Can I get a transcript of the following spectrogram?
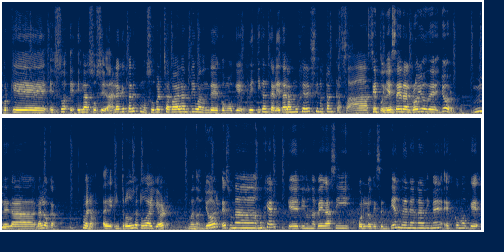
Porque eso, eh, la sociedad en la que están es como súper chapada a la antigua, donde como que critican caleta a las mujeres si no están casadas. Sí, pues y ese era el rollo de Yor, Mm. de la, la loca. Bueno, eh, introduce todo a Yor. Bueno, Yor es una mujer que tiene una pega así, por lo que se entiende en el anime, es como que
